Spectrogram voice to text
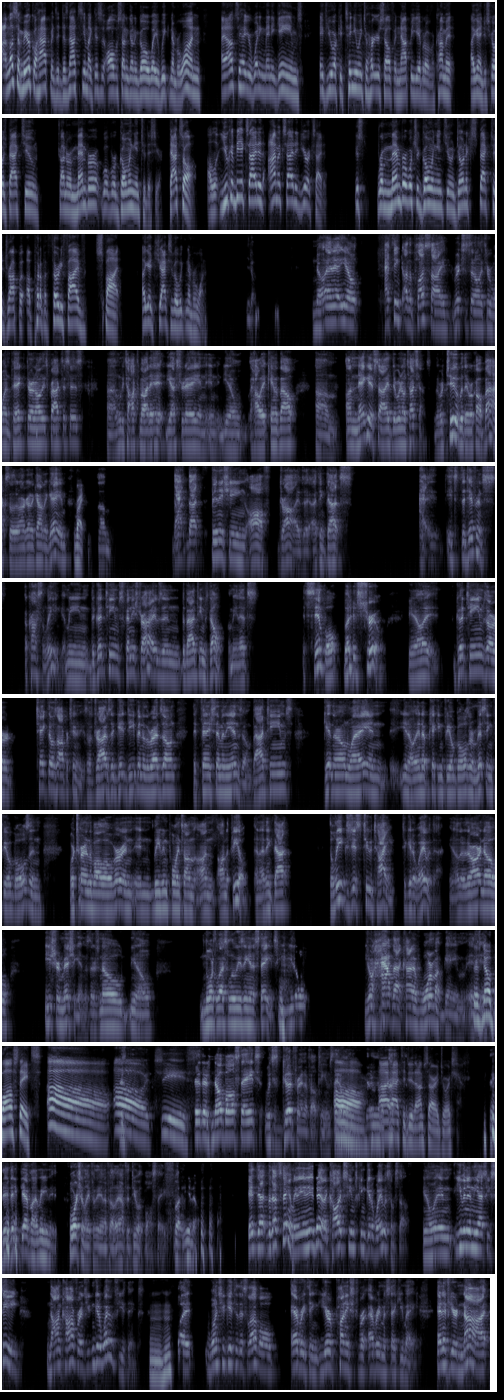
unless a miracle happens, it does not seem like this is all of a sudden going to go away week number one. And I don't see how you're winning many games if you are continuing to hurt yourself and not be able to overcome it. Again, just goes back to trying to remember what we're going into this year. That's all. I'll, you can be excited. I'm excited. You're excited. Just remember what you're going into and don't expect to drop a, a put up a 35 spot against Jacksonville week number one. You know, no, and uh, you know, I think on the plus side, Richardson only threw one pick during all these practices. Uh, we talked about it yesterday, and and you know how it came about. Um, on the negative side, there were no touchdowns. There were two, but they were called back, so they're not going to count in a game. Right. Um, that that finishing off drives, I, I think that's it's the difference across the league. I mean, the good teams finish drives and the bad teams don't. I mean, it's it's simple, but it's true. You know, it, good teams are take those opportunities, those drives that get deep into the red zone, they finish them in the end zone. Bad teams get in their own way and you know end up kicking field goals or missing field goals and or turning the ball over and, and leaving points on on on the field. And I think that the league's just too tight to get away with that. You know, there there are no Eastern Michigans. There's no, you know, Northwest Louisiana states. You, you don't you don't have that kind of warm up game. In, there's in, no ball states. Oh, oh, jeez. There, there's no ball states, which is good for NFL teams. They oh, I had to do that. I'm sorry, George. they, they definitely. I mean, fortunately for the NFL, they have to deal with ball states, but you know, it. That, but that's the thing. I mean, at the end of the day, like college teams can get away with some stuff. You know, and even in the SEC, non-conference, you can get away with a few things. Mm-hmm. But once you get to this level, everything. You're punished for every mistake you make. And if you're not,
